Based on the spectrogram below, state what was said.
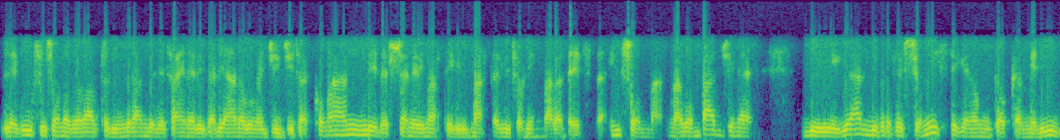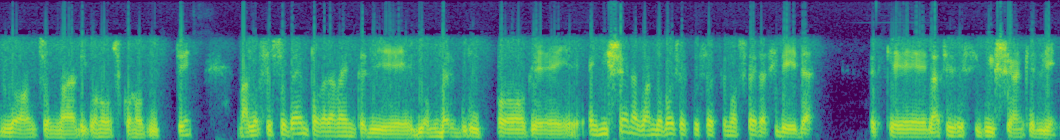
Le luci sono tra l'altro di un grande designer italiano come Gigi Saccomandi, le scene di Marta, Marta Grisoli in Malatesta. Insomma, una compagine di grandi professionisti che non tocca a me dirlo, insomma, li conoscono tutti, ma allo stesso tempo veramente di, di un bel gruppo che è in scena quando poi c'è questa atmosfera si vede, perché la si restituisce anche lì.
